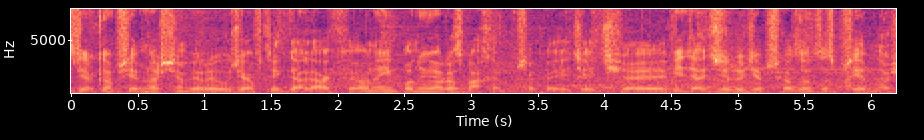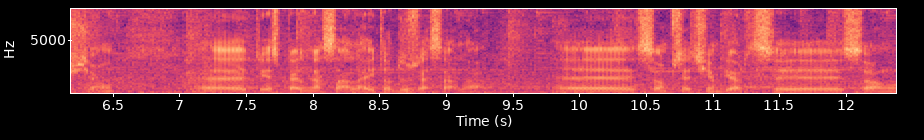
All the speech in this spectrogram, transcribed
Z wielką przyjemnością biorę udział w tych galach. One imponują rozmachem, muszę powiedzieć. E, Widać, że ludzie przychodzą tu z przyjemnością. E, Tu jest pełna sala i to duża sala. E, Są przedsiębiorcy, są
